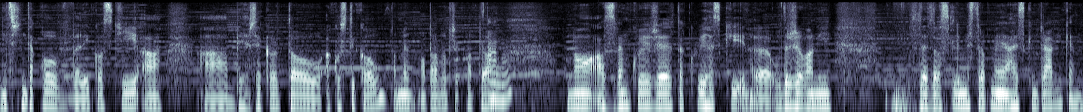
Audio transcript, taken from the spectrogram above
vnitřní takovou velikostí a, a bych řekl tou akustikou. To mě opravdu překvapilo. Ano. No a zvenku je, že je takový hezký, uh, udržovaný se zrostlými stropmi a hezkým trávnikem.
